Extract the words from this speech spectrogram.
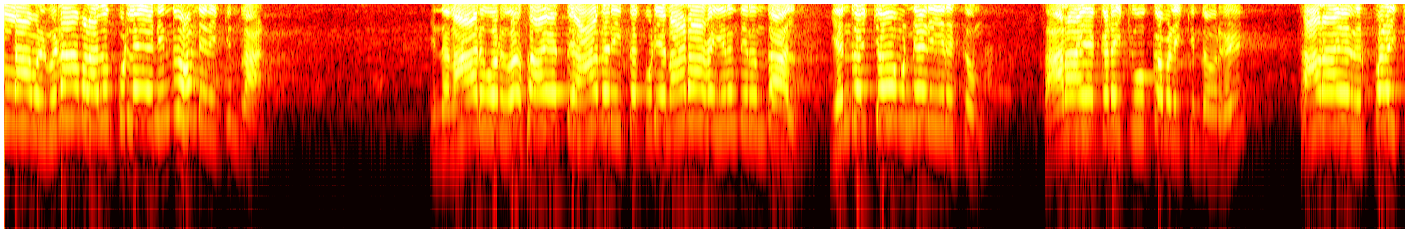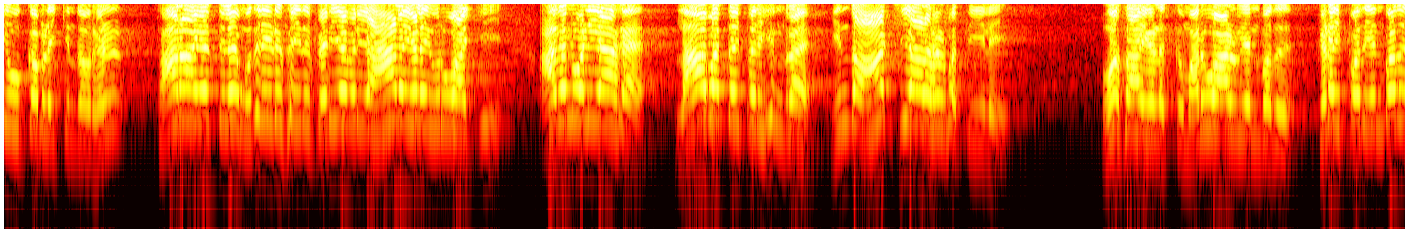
இல்லாமல் விடாமல் அதுக்குள்ளேயே நின்று கொண்டிருக்கின்றான். இந்த நாடு ஒரு விவசாயத்தை ஆதரிக்கக்கூடிய நாடாக இருந்திருந்தால் என்றைக்கோ முன்னேறி இருக்கும். சாராய கடைக்கு ஊக்கமளிக்கின்றவர்கள் சாராய விற்பனைக்கு ஊக்கமளிக்கின்றவர்கள் சாராயத்திலே முதலீடு செய்து பெரிய பெரிய ஆலைகளை உருவாக்கி அதன் வழியாக லாபத்தை பெறுகின்ற இந்த ஆட்சியாளர்கள் மத்தியிலே விவசாயிகளுக்கு மறுவாழ்வு என்பது கிடைப்பது என்பது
